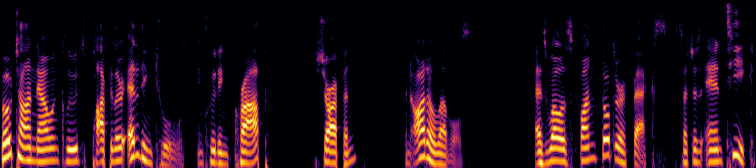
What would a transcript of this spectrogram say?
Photon now includes popular editing tools, including crop, sharpen, and auto levels as well as fun filter effects such as antique.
